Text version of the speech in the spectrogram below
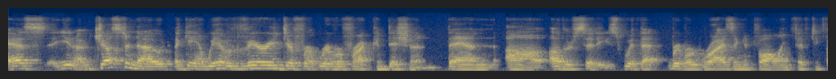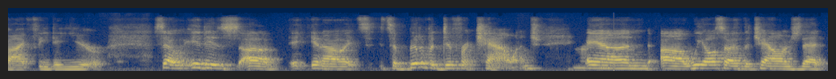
as you know, just a note, again, we have a very different riverfront condition than uh, other cities with that river rising and falling 55 feet a year. So it is, uh, it, you know, it's it's a bit of a different challenge, and uh, we also have the challenge that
